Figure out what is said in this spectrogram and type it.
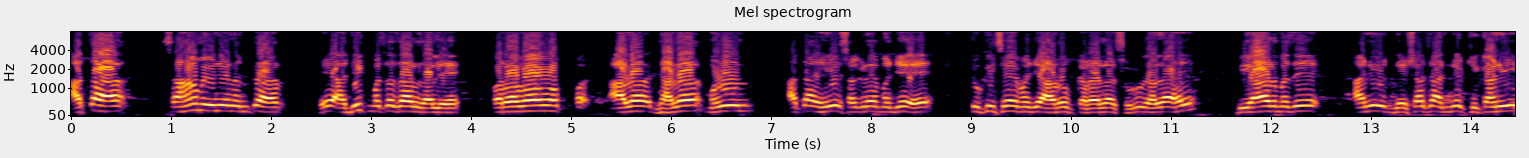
आता सहा महिन्यानंतर हे अधिक मतदार झाले पराभव प- आला झाला म्हणून आता हे सगळे म्हणजे चुकीचे म्हणजे आरोप करायला सुरू झाले आहे. बिहारमध्ये आणि देशाच्या अन्य ठिकाणी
